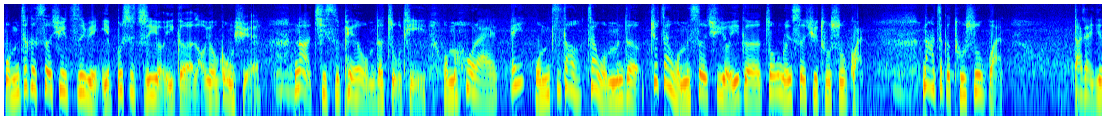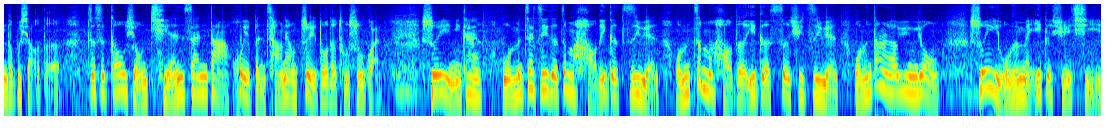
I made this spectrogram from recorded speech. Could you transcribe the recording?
我们这个社区资源也不是只有一个老幼共学。那其实配合我们的主题，我们后来哎，我们知道在我们的就在我们社区有一个中仑社区图书馆。那这个图书馆。大家一定都不晓得，这是高雄前三大绘本藏量最多的图书馆，所以你看，我们在这个这么好的一个资源，我们这么好的一个社区资源，我们当然要运用。所以我们每一个学期，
